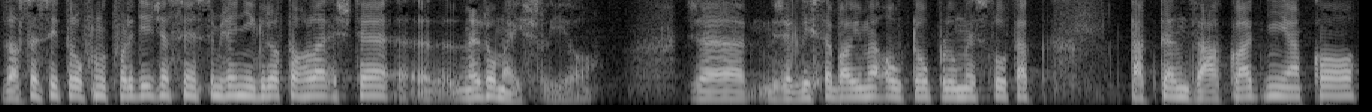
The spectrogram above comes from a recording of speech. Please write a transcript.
zase si troufnu tvrdit, že si myslím, že nikdo tohle ještě e, nedomýšlí. Jo. Že, že když se bavíme o autoprůmyslu, tak, tak ten základní jako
